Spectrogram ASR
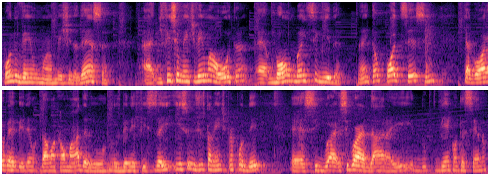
quando vem uma mexida dessa, é, dificilmente vem uma outra é, bomba em seguida. Né? Então pode ser sim que agora o BRB dá uma acalmada no, nos benefícios aí, isso justamente para poder é, se, se, guardar aí do que vem acontecendo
